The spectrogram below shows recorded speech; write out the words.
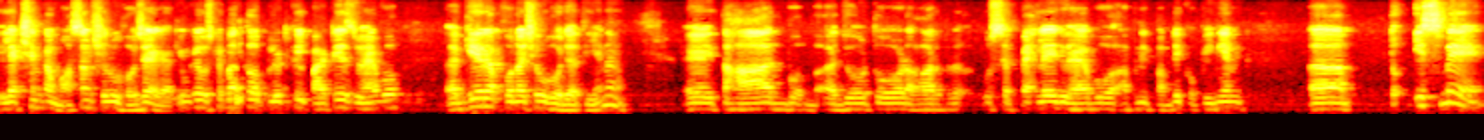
इलेक्शन का मौसम शुरू हो जाएगा क्योंकि उसके बाद तो पॉलिटिकल पार्टीज़ जो है वो गेयर अप होना शुरू हो जाती है ना। इतिहाद जोड़ तोड़ और उससे पहले जो है वो अपनी पब्लिक ओपिनियन तो इसमें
